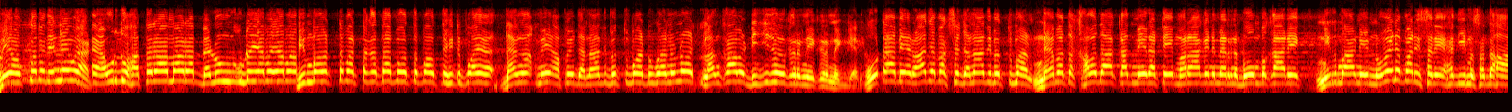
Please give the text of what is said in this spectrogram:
මේ ඔක්කොම දෙන්නේ වාට. අවුරුදු හතරමාරක් බැලුම් උඩ යම යම බිම්බවට්ට වට කතා පවත්ත පවත්ත හිටපු අය දැන් මේ අපේ ජනාධිපතිතුමාට උගන්වනවා ලංකාව ඩිජිටල් කරණය කරන එක ගැන. ගෝඨාභය රාජපක්ෂ ජනාධිපතිතුමා නැවත කවදාකවත් මේ රටේ මරාගෙන මැරෙන බෝම්බකාරයෙක් නිර්මාණය නොවන පරිසරය හැදීම සඳහා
